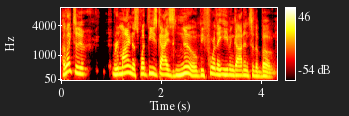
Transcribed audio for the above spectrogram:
I'd like to remind us what these guys knew before they even got into the boat.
